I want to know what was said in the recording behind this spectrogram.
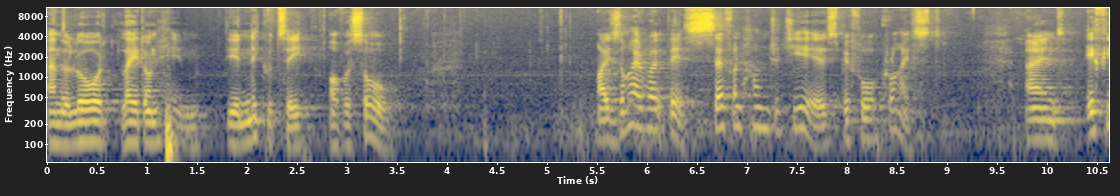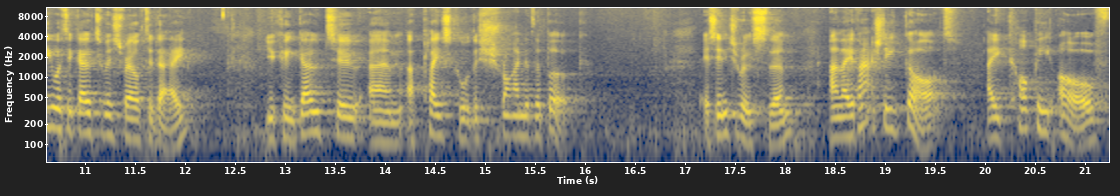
and the Lord laid on him the iniquity of us all. Isaiah wrote this 700 years before Christ. And if you were to go to Israel today, you can go to um, a place called the Shrine of the Book. It's in Jerusalem, and they've actually got a copy of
